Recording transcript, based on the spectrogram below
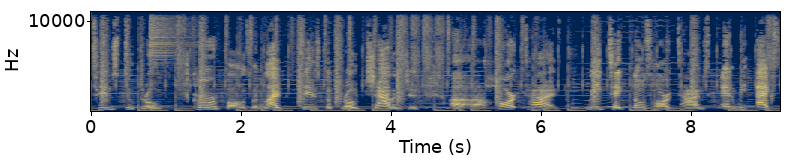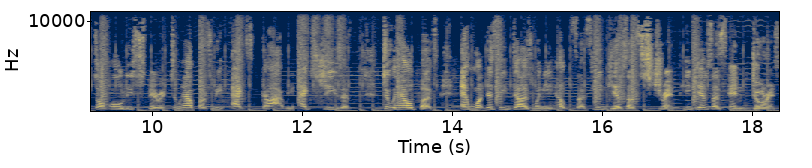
tends to throw curveballs, when life tends to throw challenges, uh, uh, hard times, we take those hard times and we ask the Holy Spirit to help us. We ask God, we ask Jesus to help us. And what does He does when He helps us? He gives us strength. He gives us endurance.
